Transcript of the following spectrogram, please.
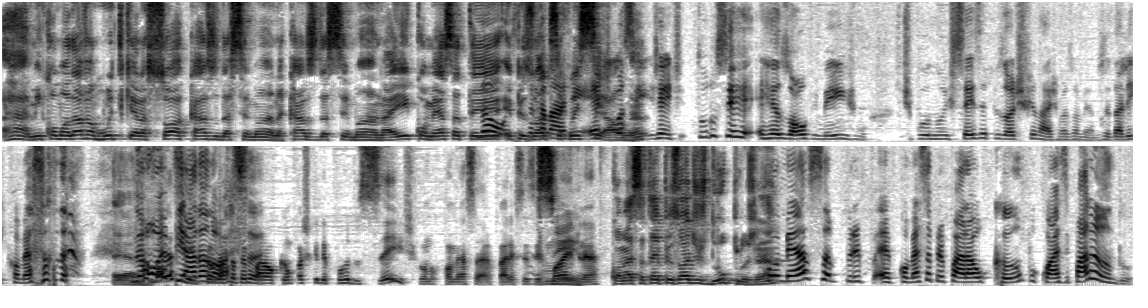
Ah, me incomodava muito que era só caso da semana, caso da semana. Aí começa a ter Não, é episódio sequencial, é, tipo né? assim, gente, tudo se re- resolve mesmo, tipo, nos seis episódios finais, mais ou menos. E dali que começa a dar. Não Mas, é assim, piada começa nossa. a preparar o campo, acho que depois do 6, quando começa a aparecer as irmãs, Sim. né? Começa a ter episódios duplos, né? Começa, a pre- é, começa a preparar o campo quase parando.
